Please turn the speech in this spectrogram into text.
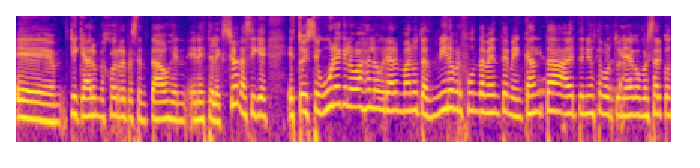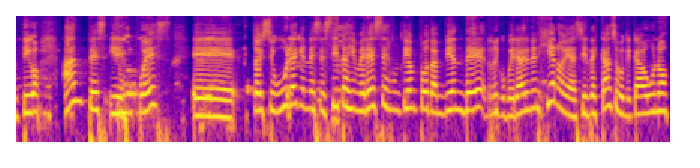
eh, que quedaron mejor representados en, en, esta elección. Así que estoy segura que lo vas a lograr, Manu. Te admiro profundamente. Me encanta haber tenido esta oportunidad de conversar contigo antes y después. Eh, estoy segura que necesitas y mereces un tiempo también de recuperar energía. No voy a decir descanso porque cada uno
